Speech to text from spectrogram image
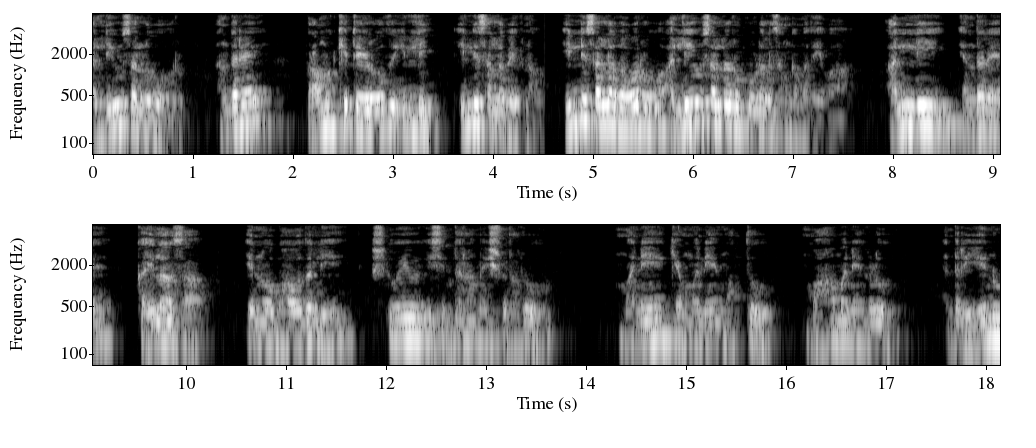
ಅಲ್ಲಿಯೂ ಸಲ್ಲುವವರು. ಅಂದರೆ ಪ್ರಾಮುಖ್ಯತೆ ಇರುವುದು ಇಲ್ಲಿ ಇಲ್ಲಿ ಸಲ್ಲಬೇಕು ನಾವು. ಇಲ್ಲಿ ಸಲ್ಲದವರು ಅಲ್ಲಿಯೂ ಸಲ್ಲರು ಕೂಡಲ ಸಂಗಮ ದೇವ ಅಲ್ಲಿ ಎಂದರೆ ಕೈಲಾಸ ಎನ್ನುವ ಭಾವದಲ್ಲಿ ಶಿವಯೋಗಿ ಸಿದ್ದರಾಮೇಶ್ವರರು ಮನೆ, ಕೆಮ್ಮನೆ ಮತ್ತು ಮಹಾಮನೆಗಳು ಎಂದರೆ ಏನು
